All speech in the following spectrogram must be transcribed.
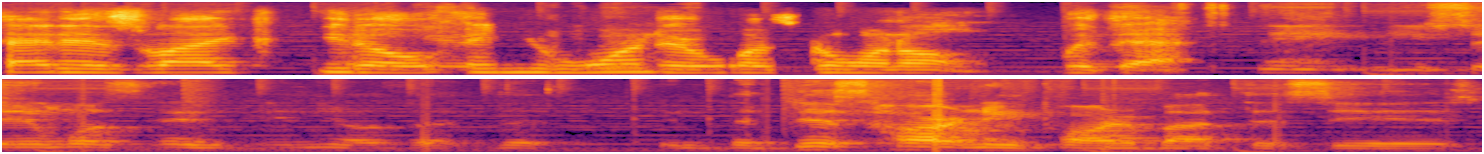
that is like you know, and you wonder what's going on with that. You saying what's and, and, you know the, the the disheartening part about this is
